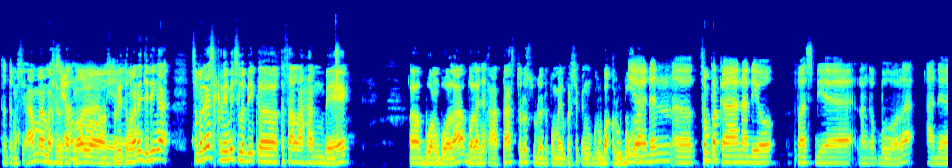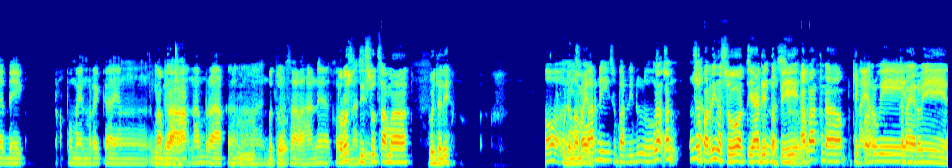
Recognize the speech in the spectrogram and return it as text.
tetap masih aman masih, Masih tetap aman, lolos. iya. Perhitungannya jadi nggak sebenarnya scrimmage lebih ke kesalahan back eh, buang bola, bolanya ke atas terus udah ada pemain Persib yang gerubak-gerubuk lah. Iya dan eh, Sempat- ketika Nadeo pas dia nangkep bola ada back pemain mereka yang Nabrak. nabrak Hmm, betul. kesalahannya Terus koordinasi. di shoot sama Gojali. oh udah nggak main. Supardi Supardi dulu Enggak kan Su- enggak, Supardi nge-shoot ya di tepi apa kena kena kiper Erwin kena Erwin.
